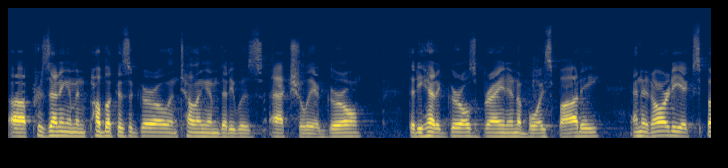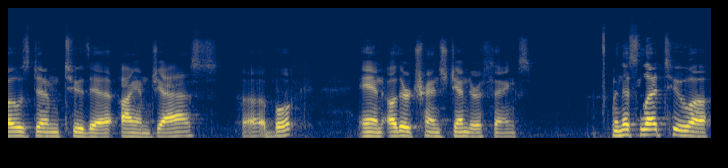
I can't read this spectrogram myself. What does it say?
uh, presenting him in public as a girl, and telling him that he was actually a girl, that he had a girl's brain in a boy's body, and had already exposed him to the I Am Jazz uh, book and other transgender things. And this led to a,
